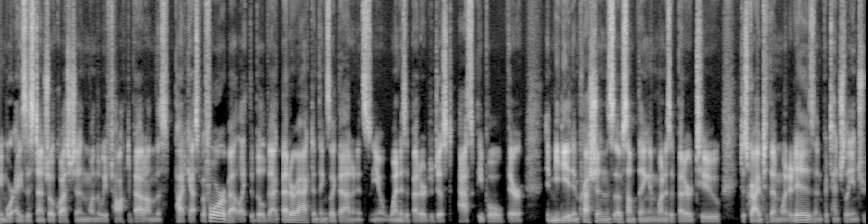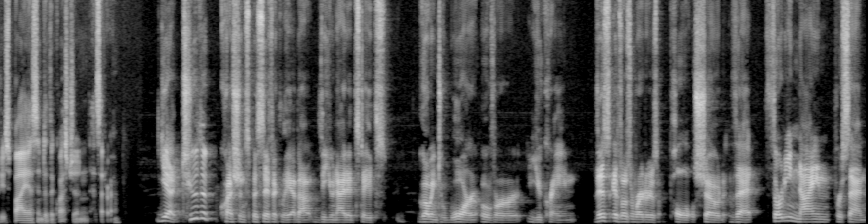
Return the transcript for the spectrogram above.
a more existential question, one that we've talked about on this podcast before about like the Build Back Better Act and things like that. And it's, you know, when is it better to just ask people their immediate impressions of something and when is it better to describe to them what it is and potentially introduce bias into the question, et cetera. Yeah, to the question specifically about the United States going to war over Ukraine, this Ipsos Reuters poll showed that 39%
